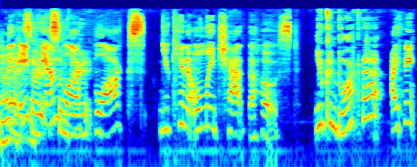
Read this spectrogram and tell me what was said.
Right, so APM some block very- blocks you can only chat the host. you can block that? I think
